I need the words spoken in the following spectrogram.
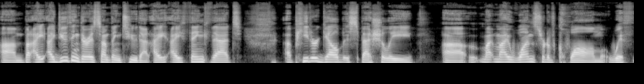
Um but i i do think there is something to that. I i think that uh, peter gelb especially uh, my, my one sort of qualm with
